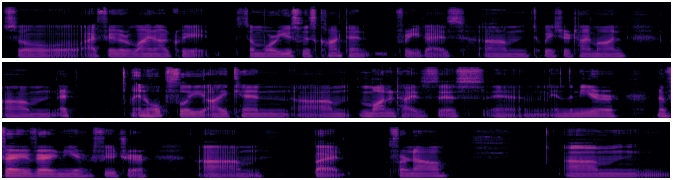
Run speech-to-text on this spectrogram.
So I figured why not create some more useless content for you guys um to waste your time on. Um it, and hopefully I can um monetize this in in the near in a very very near future. Um, but for now um,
